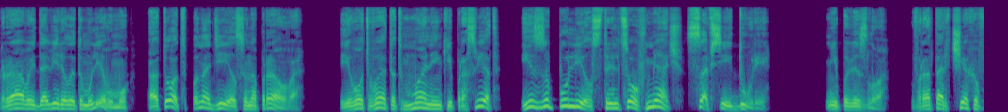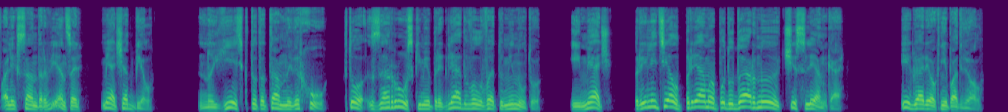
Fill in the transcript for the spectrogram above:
Правый доверил этому левому, а тот понадеялся на правого. И вот в этот маленький просвет и запулил Стрельцов мяч со всей дури. Не повезло. Вратарь Чехов Александр Венцель мяч отбил. Но есть кто-то там наверху, кто за русскими приглядывал в эту минуту. И мяч прилетел прямо под ударную Численко. Игорек не подвел.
